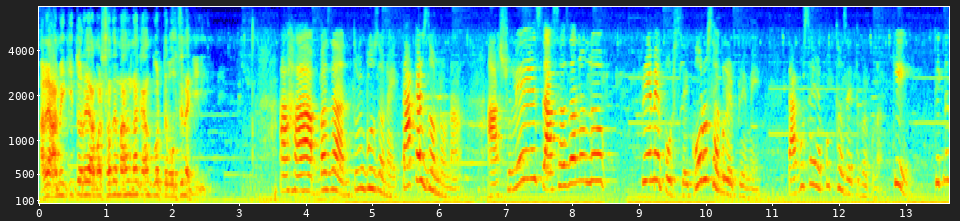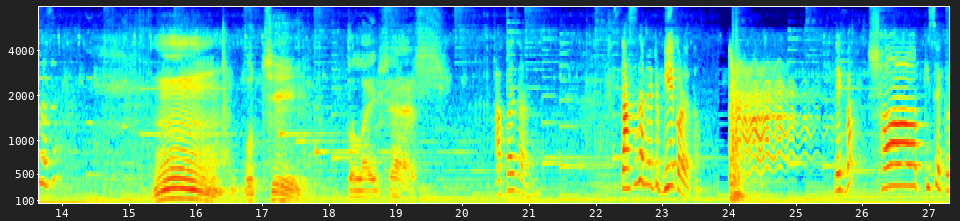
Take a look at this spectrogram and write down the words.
আরে আমি কি তোরে আমার সাথে মাংনা কাম করতে বলছি নাকি? আহা আব্বাজান তুমি বুঝো নাই টাকার জন্য না। আসলে চাচাজান হলো প্রেমে পড়ছে গরু ছাগলের প্রেমে। তাকে সাইরা কোথাও যাইতে পারব না। কি? ঠিক না চাচা? হুম বুঝছি। তোর লাইফ শেষ। আব্বাজান চাচাজান একটা বিয়ে করে দাও দেখবা সব কিছু একটা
